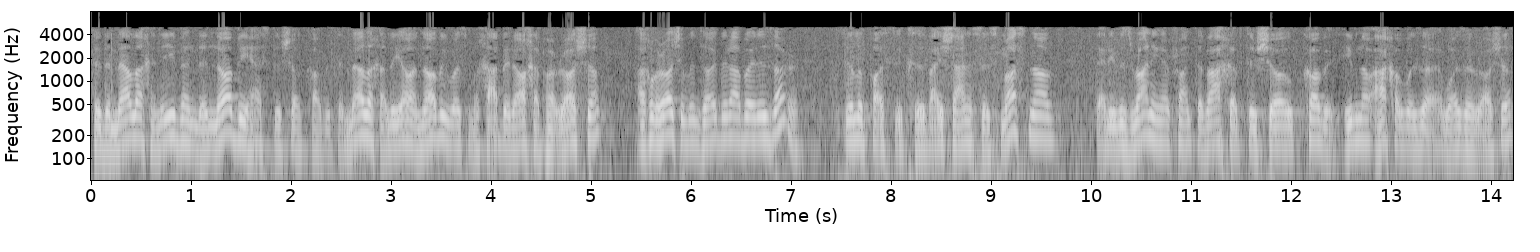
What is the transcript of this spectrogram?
to the Melech, and even the Navi has to show cover. The Melech Eliyahu Navi was Mechabed Achav Harosha. Achav Harosha was Zoybir Abayr Zara. Still a pasuk says, Vaishana says, Masnav, that he was running in front of Achav to show cover. Even though Achav was a, was a Rasha,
